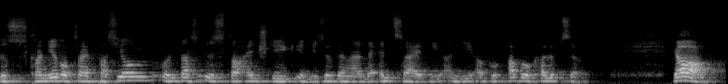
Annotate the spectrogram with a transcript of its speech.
das kann jederzeit passieren und das ist der Einstieg in die sogenannte Endzeit, die, an die Apokalypse. Ja,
